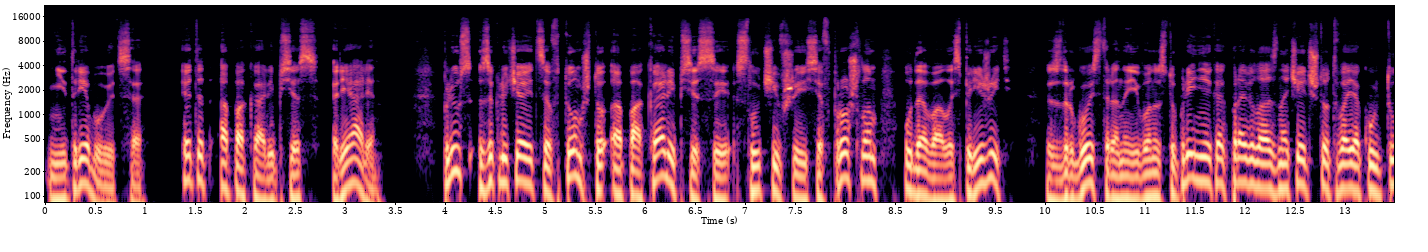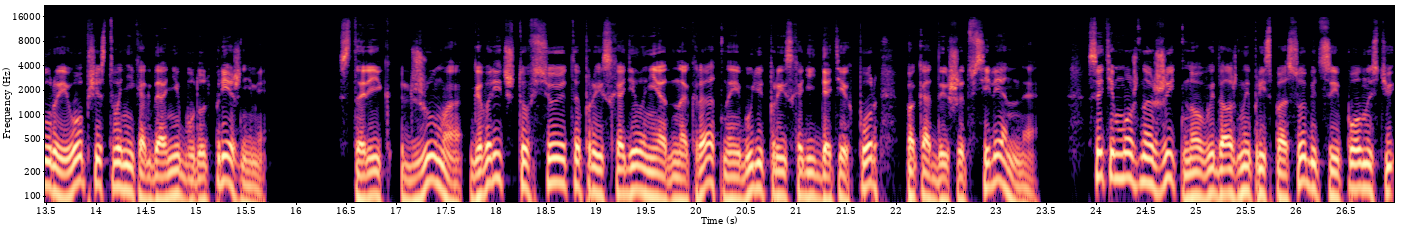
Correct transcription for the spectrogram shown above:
не требуется. Этот апокалипсис реален. Плюс заключается в том, что апокалипсисы, случившиеся в прошлом, удавалось пережить. С другой стороны, его наступление, как правило, означает, что твоя культура и общество никогда не будут прежними. Старик Джума говорит, что все это происходило неоднократно и будет происходить до тех пор, пока дышит Вселенная. С этим можно жить, но вы должны приспособиться и полностью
